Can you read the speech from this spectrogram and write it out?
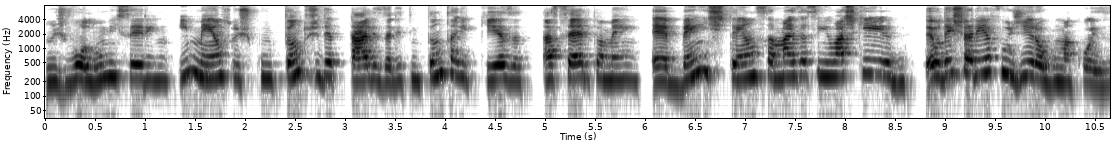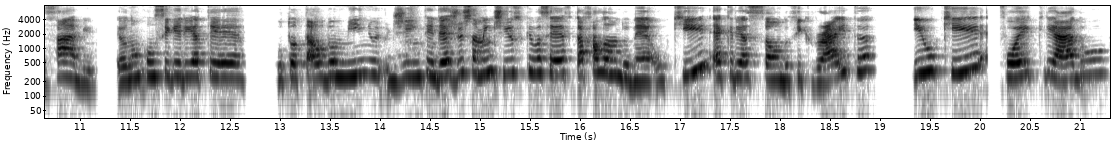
dos volumes serem imensos, com tantos detalhes ali, tem tanta riqueza. A série também é bem extensa, mas assim, eu acho que eu deixaria fugir alguma coisa, sabe? Eu não conseguiria ter o total domínio de entender justamente isso que você está falando, né? O que é criação do fic writer e o que foi criado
